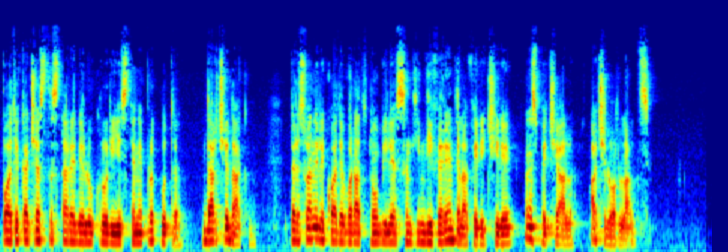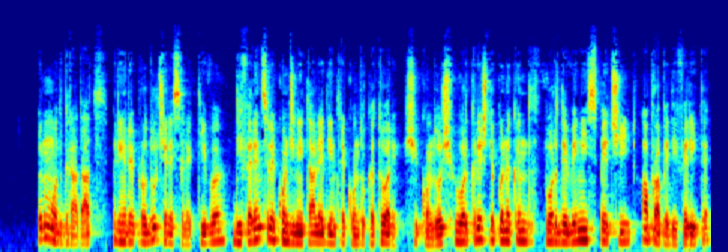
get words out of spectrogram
Poate că această stare de lucruri este neplăcută. Dar ce dacă? Persoanele cu adevărat nobile sunt indiferente la fericire, în special a celorlalți. În mod gradat, prin reproducere selectivă, diferențele congenitale dintre conducători și conduși vor crește până când vor deveni specii aproape diferite.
